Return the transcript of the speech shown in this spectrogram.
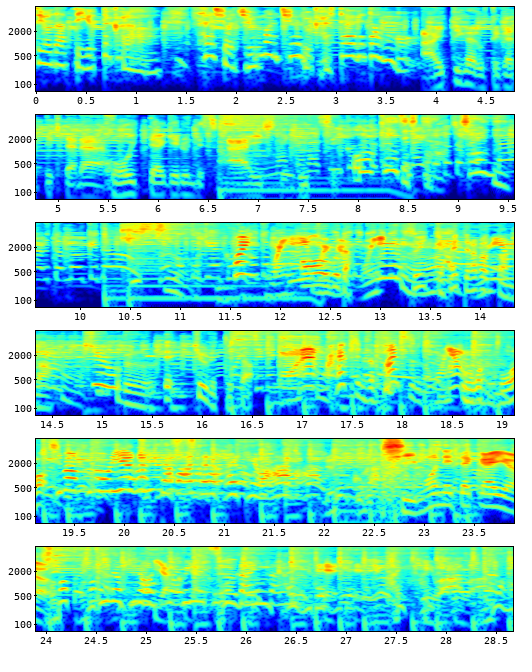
必要だって言ってから最初は10万キュール貸してあげたの。相手が疑ってきたらこう言ってあげるんです。愛してるって。OK でしたらシャイにキスを。ポイントあー動いたスイッチ入ってなかったんだ。チュールえチュールって言った。早くしなさいパンチするぞうわ怖っ一番盛り上がったバーチャル背景はルッコラ。下ネタかよ。その次の日の役員オンライン会議で背景は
